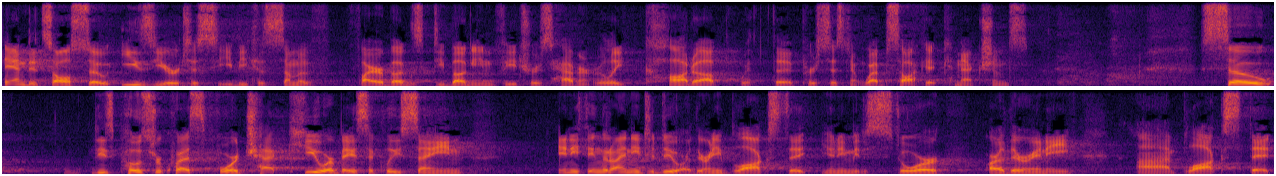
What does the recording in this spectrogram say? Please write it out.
and it's also easier to see because some of Firebug's debugging features haven't really caught up with the persistent WebSocket connections. So these post requests for check queue are basically saying anything that I need to do. Are there any blocks that you need me to store? Are there any uh, blocks that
